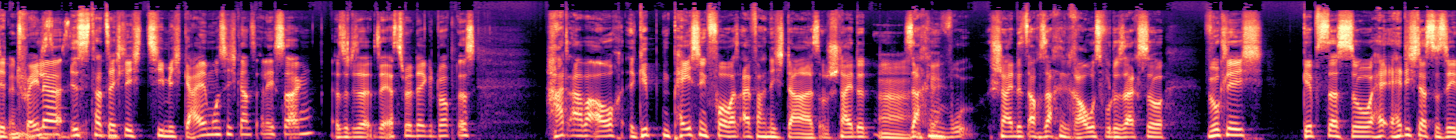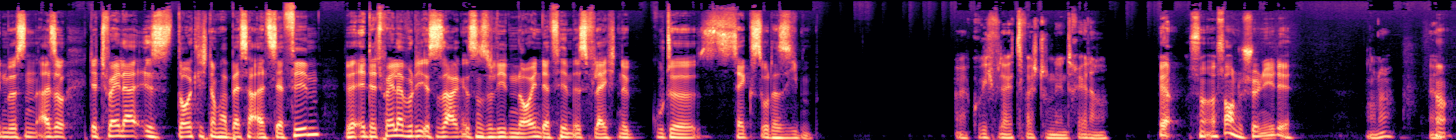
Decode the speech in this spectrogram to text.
Der wenn, Trailer ist tatsächlich ziemlich geil, muss ich ganz ehrlich sagen. Also dieser, dieser erste der gedroppt ist hat aber auch, gibt ein Pacing vor, was einfach nicht da ist und schneidet ah, Sachen, okay. wo, schneidet auch Sachen raus, wo du sagst so, wirklich, gibt's das so, hätte ich das so sehen müssen. Also der Trailer ist deutlich nochmal besser als der Film. Der Trailer würde ich so sagen, ist ein soliden 9, der Film ist vielleicht eine gute 6 oder 7. Ja, gucke ich vielleicht zwei Stunden den Trailer. Ja, ist auch eine schöne Idee. Oder? Ja. ja.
